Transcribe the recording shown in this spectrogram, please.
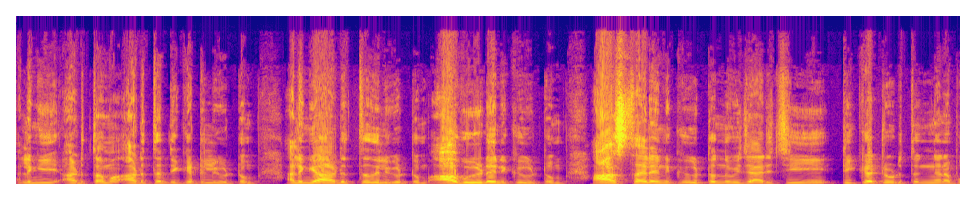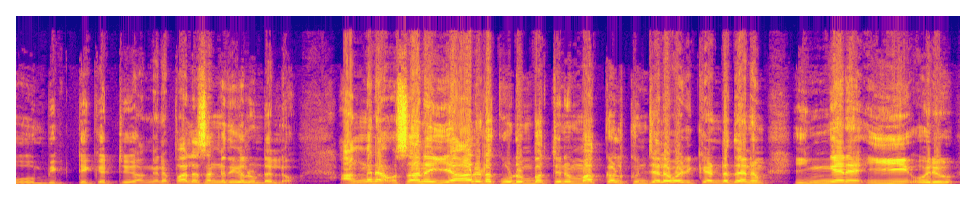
അല്ലെങ്കിൽ അടുത്ത അടുത്ത ടിക്കറ്റിൽ കിട്ടും. അല്ലെങ്കിൽ അടുത്തതിൽ കിട്ടും. ആ വീട് എനിക്ക് കിട്ടും. ആ സ്ഥലം എനിക്ക് കിട്ടും എന്ന് വിചാരിച്ച് ഈ ടിക്കറ്റ് കൊടുത്ത് ഇങ്ങനെ പോകും. ബിഗ് ടിക്കറ്റ് അങ്ങനെ പല സംഗതികളുണ്ടല്ലോ. അങ്ങനെ അവസാനം ഇയാളുടെ കുടുംബത്തിനും മക്കൾക്കും ചിലവഴിക്കേണ്ട ധനം ഇങ്ങനെ ഈ ഒരു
